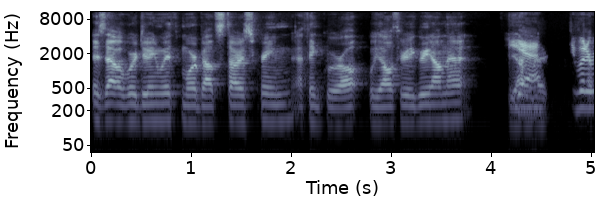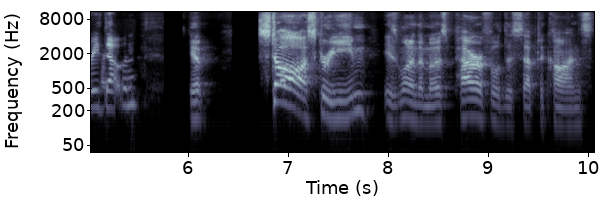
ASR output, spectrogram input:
is that what we're doing with more about Starscream? I think we're all we all three agreed on that. Yeah. Do you want to read that one? Yep. Starscream is one of the most powerful Decepticons,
